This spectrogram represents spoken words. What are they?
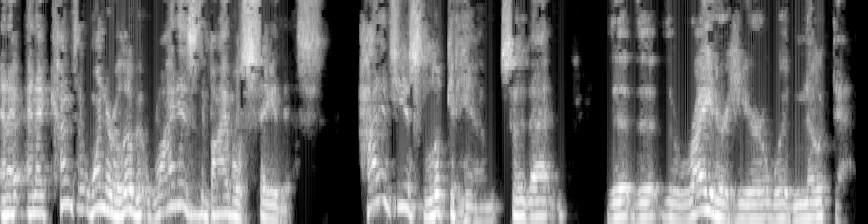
And I, and I come to wonder a little bit, why does the Bible say this? How did Jesus look at him so that the, the, the writer here would note that?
